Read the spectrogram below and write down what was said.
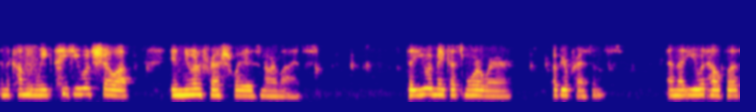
in the coming week that you would show up in new and fresh ways in our lives, that you would make us more aware of your presence, and that you would help us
